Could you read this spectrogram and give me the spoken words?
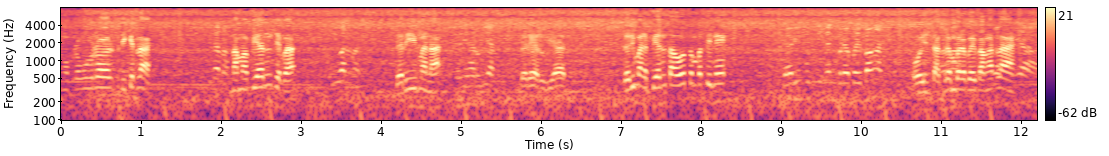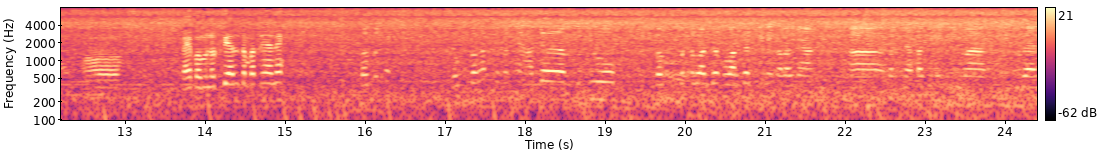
ngobrol-ngobrol sedikit lah. Kita mas, Nama pian siapa? Iwan mas, Dari mana? dari Haruyan. Dari Haruyan. Dari mana pian tahu tempat ini? dari postingan berabai banget. Oh Instagram berabai banget lah. Ya, Oh. Kayak apa menurut Pian tempatnya nih? bagus Mas. bagus banget tempatnya ada video bagus berkeluarga keluarga gini kalau yang uh, terdapat ini di rumah hiburan.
